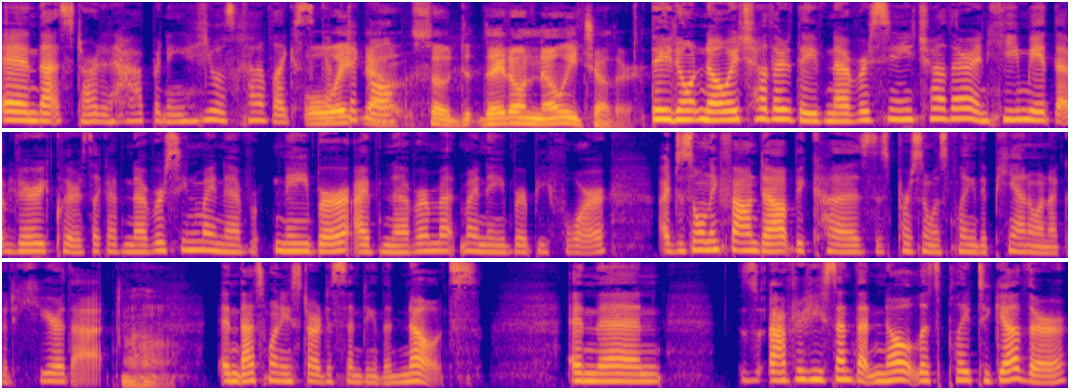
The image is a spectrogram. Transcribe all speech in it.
And that started happening. He was kind of like skeptical Well, wait now. So d- they don't know each other. they don't know each other. They've never seen each other. And he made that very clear. It's like, I've never seen my nev- neighbor. I've never met my neighbor before. I just only found out because this person was playing the piano and I could hear that. Uh-huh. And that's when he started sending the notes. And then after he sent that note, let's play together.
